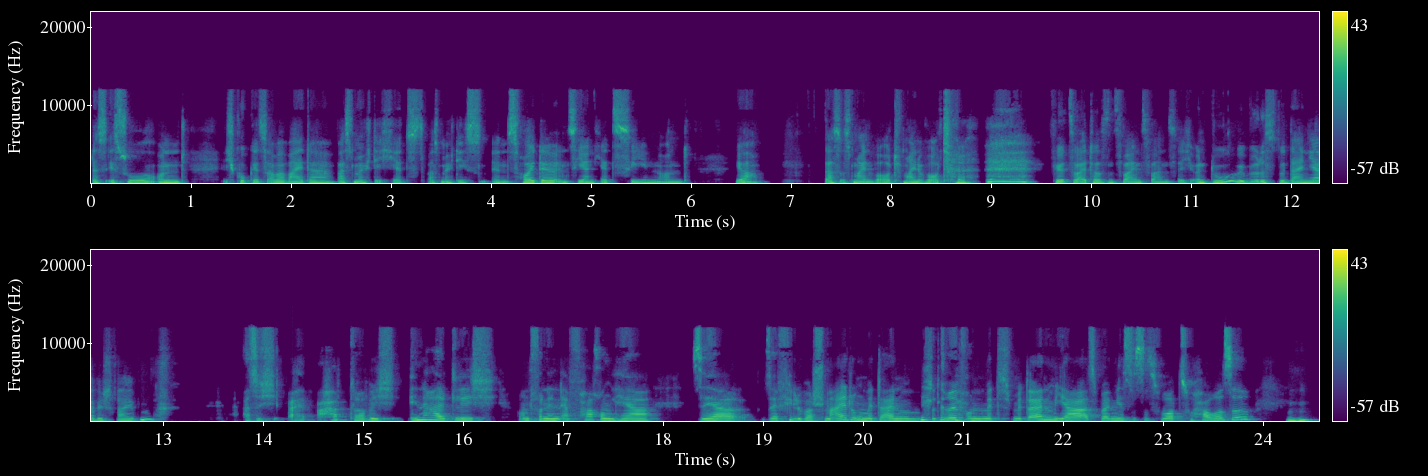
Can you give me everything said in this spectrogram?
das ist so und ich gucke jetzt aber weiter, was möchte ich jetzt? Was möchte ich ins Heute, ins Hier und Jetzt ziehen? Und ja, das ist mein Wort, meine Worte für 2022. Und du, wie würdest du dein Jahr beschreiben? Also ich äh, habe, glaube ich, inhaltlich und von den Erfahrungen her sehr, sehr viel Überschneidung mit deinem Begriff und mit, mit deinem Ja. Also bei mir ist es das Wort Zuhause. Mhm.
